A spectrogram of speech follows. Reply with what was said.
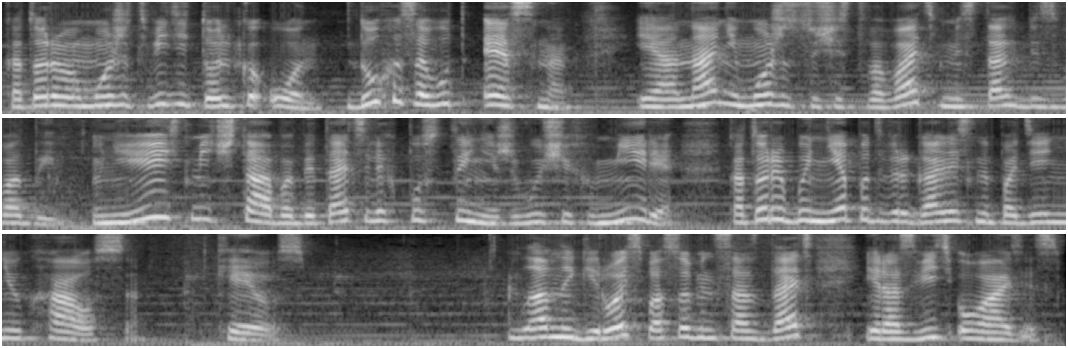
которого может видеть только он. Духа зовут Эсна, и она не может существовать в местах без воды. У нее есть мечта об обитателях пустыни, живущих в мире, которые бы не подвергались нападению хаоса. Chaos. Главный герой способен создать и развить оазис.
